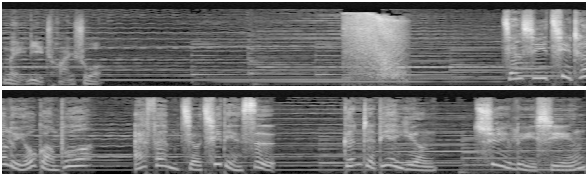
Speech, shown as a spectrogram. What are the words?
美丽传说》。江西汽车旅游广播，FM 九七点四。跟着电影去旅行。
